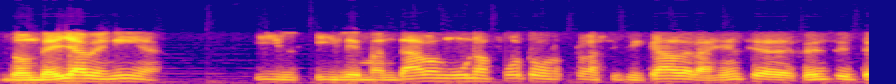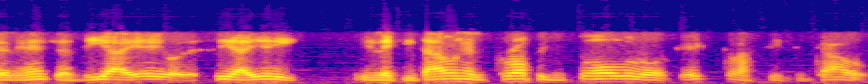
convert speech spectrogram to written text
donde ella venía y, le mandaban una foto clasificada de la Agencia de Defensa e Inteligencia, DIA o de CIA, y le quitaban el cropping, todo lo que es clasificado,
